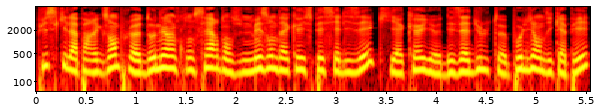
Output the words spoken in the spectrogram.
puisqu'il a par exemple donné un concert dans une maison d'accueil spécialisée qui accueille des adultes polyhandicapés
